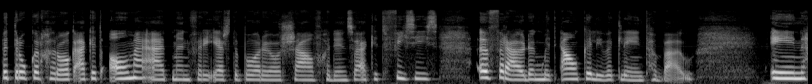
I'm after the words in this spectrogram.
betrokke geraak. Ek het al my admin vir die eerste paar jaar self gedoen. So ek het fisies 'n verhouding met elke liewe kliënt gebou. En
